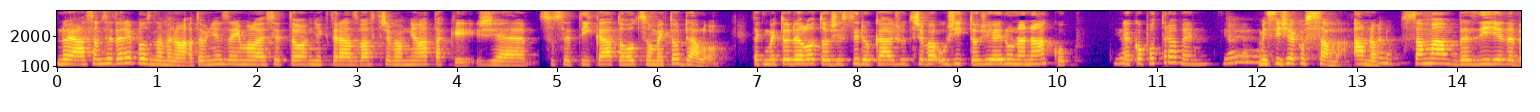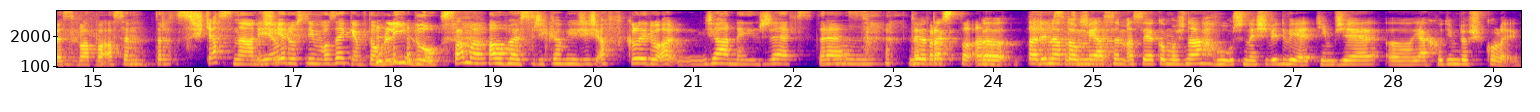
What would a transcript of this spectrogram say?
No já jsem si tady poznamenala a to mě zajímalo, jestli to některá z vás třeba měla taky, že co se týká toho, co mi to dalo, tak mi to dalo to, že si dokážu třeba užít to, že jedu na nákup. Jo. Jako potravin. Jo, jo, jo. Myslíš jako sama? Ano, Ano. ano, sama bez dítěte, bez chlapa a jsem tr- šťastná, když Jo. jedu s tím vozejkem v tom Lidlu. Sama. A úplně si říkám, ježíš, a v klidu a žádný řev, stres. Mm, Jo, Naprosto, tak, ano. eh, Tady To na tom zažila. já jsem asi jako možná hůř než vy dvě, tím, že uh, já chodím do školy.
